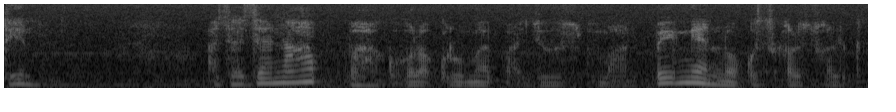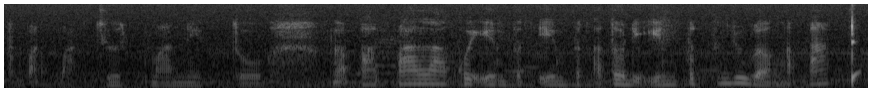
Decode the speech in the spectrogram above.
Tin, ajajan apa aku kalau ke rumah Pak Jusman? Pengen loh aku sekali-sekali ke tempat Pak Jusman itu. Nggak apa-apa lah aku input-input atau di-input pun juga nggak apa-apa.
